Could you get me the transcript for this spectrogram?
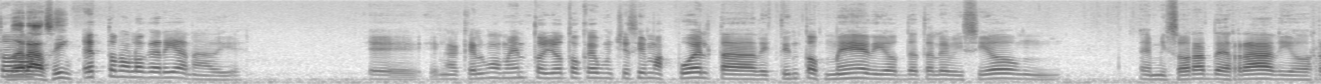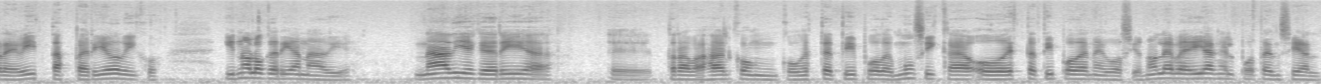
no era así. Esto no lo quería nadie. Eh, en aquel momento yo toqué muchísimas puertas, distintos medios de televisión, emisoras de radio, revistas, periódicos, y no lo quería nadie. Nadie quería eh, trabajar con, con este tipo de música o este tipo de negocio. No le veían el potencial.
